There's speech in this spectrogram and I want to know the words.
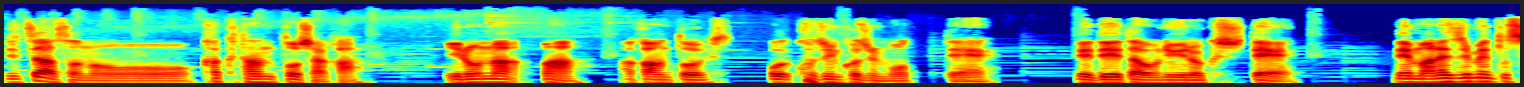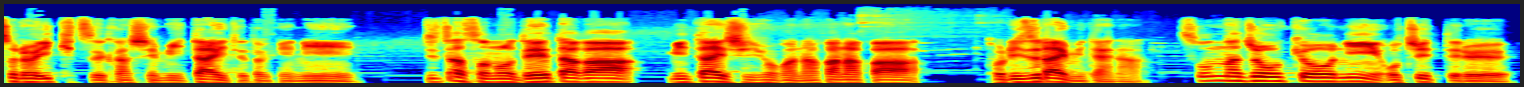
実はその各担当者がいろんな、まあ、アカウントを個人個人持ってで、データを入力して、で、マネジメントそれを一気通貫して見たいって時に、実はそのデータが見たい指標がなかなか取りづらいみたいな、そんな状況に陥ってる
